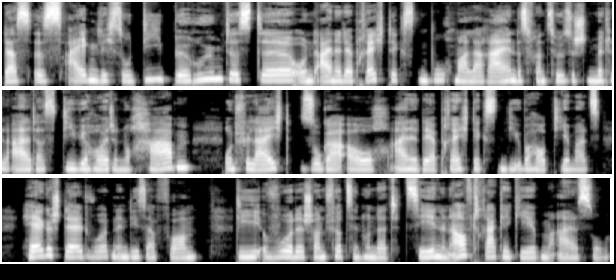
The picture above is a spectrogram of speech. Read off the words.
Das ist eigentlich so die berühmteste und eine der prächtigsten Buchmalereien des französischen Mittelalters, die wir heute noch haben und vielleicht sogar auch eine der prächtigsten, die überhaupt jemals hergestellt wurden in dieser Form. Die wurde schon 1410 in Auftrag gegeben, also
